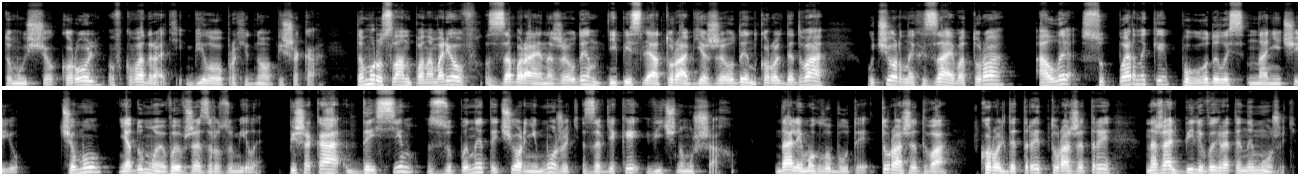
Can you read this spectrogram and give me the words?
тому що король в квадраті білого прохідного пішака. Тому Руслан Пономарьов забирає на G1, і після тура б'є G1 король D2 у чорних зайва тура, але суперники погодились на нічию. Чому? Я думаю, ви вже зрозуміли. Пішака D7 зупинити чорні можуть завдяки вічному шаху. Далі могло бути тура G2, король D3, тура G3. На жаль, білі виграти не можуть.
